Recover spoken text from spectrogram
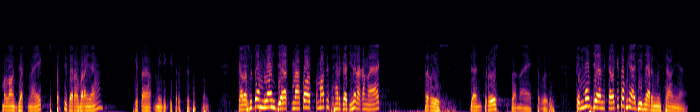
melonjak naik seperti barang-barang yang kita miliki tersebut. Kalau sudah melonjak maka otomatis harga dinar akan naik terus dan terus dan naik terus. Kemudian kalau kita punya dinar misalnya,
